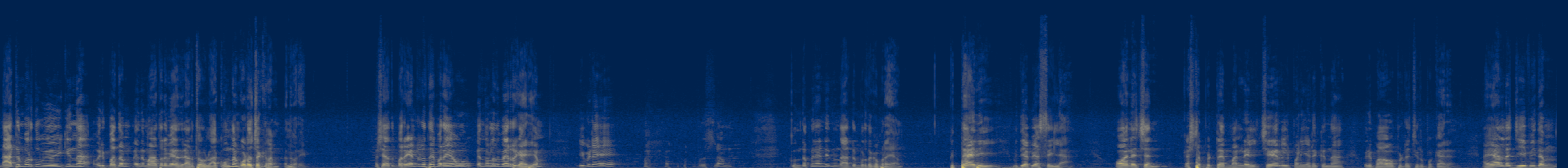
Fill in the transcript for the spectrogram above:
നാട്ടിൻപുറത്ത് ഉപയോഗിക്കുന്ന ഒരു പദം എന്ന് മാത്രമേ അതിനർത്ഥമുള്ളൂ. ആ കുന്തം കുടച്ചക്രം എന്ന് പറയും. പക്ഷെ അത് പറയേണ്ടിടത്തെ പറയാവൂ എന്നുള്ളത് വേറൊരു കാര്യം. ഇവിടെ പ്രശ്നം കുന്തപ്പനാണ്ടി എന്ന് നാട്ടിൻപുറത്തൊക്കെ പറയാം. പിത്താരി വിദ്യാഭ്യാസം ഇല്ല ഓനച്ചൻ കഷ്ടപ്പെട്ട് മണ്ണിൽ ചേറിൽ പണിയെടുക്കുന്ന ഒരു പാവപ്പെട്ട ചെറുപ്പക്കാരൻ. അയാളുടെ ജീവിതം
